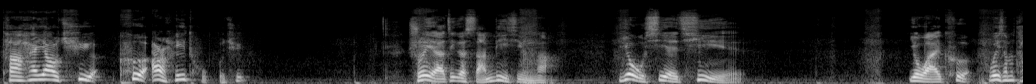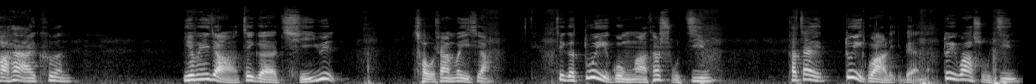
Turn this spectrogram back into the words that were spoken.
他还要去克二黑土去，所以啊，这个三碧星啊，又泄气。又挨克，为什么他还挨克呢？因为讲这个奇运丑山未下，这个对宫啊，它属金，它在对卦里边呢，对卦属金，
